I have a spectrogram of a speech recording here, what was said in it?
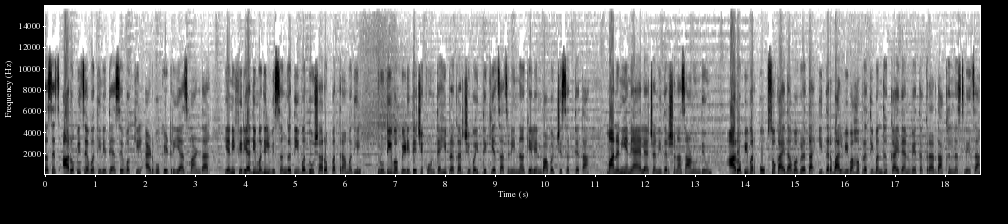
तसेच आरोपीचे वतीने त्याचे वकील ॲडव्होकेट रियाज बांडार यांनी फिर्यादीमधील विसंगती व दोषारोप पत्रामधील त्रुटी व पीडितेची कोणत्याही प्रकारची वैद्यकीय चाचणी न केलेबाबतची सत्यता माननीय न्यायालयाच्या निदर्शनास आणून देऊन आरोपीवर पोक्सो कायदा वगळता इतर बालविवाह प्रतिबंधक कायद्यान्वये तक्रार दाखल नसल्याचा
